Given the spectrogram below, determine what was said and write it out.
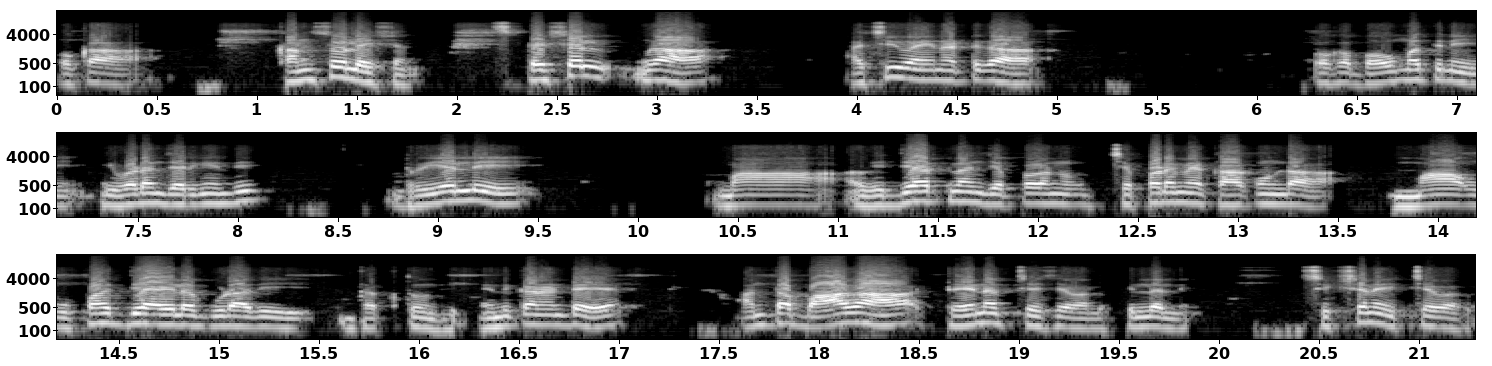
ఒక కన్సోలేషన్ స్పెషల్గా అచీవ్ అయినట్టుగా ఒక బహుమతిని ఇవ్వడం జరిగింది. రియల్లీ మా విద్యార్థులను చెప్పను చెప్పడమే కాకుండా మా ఉపాధ్యాయులకు కూడా అది దక్కుతుంది. ఎందుకనంటే అంత బాగా ట్రైనప్ చేసేవాళ్ళు పిల్లల్ని శిక్షణ ఇచ్చేవారు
